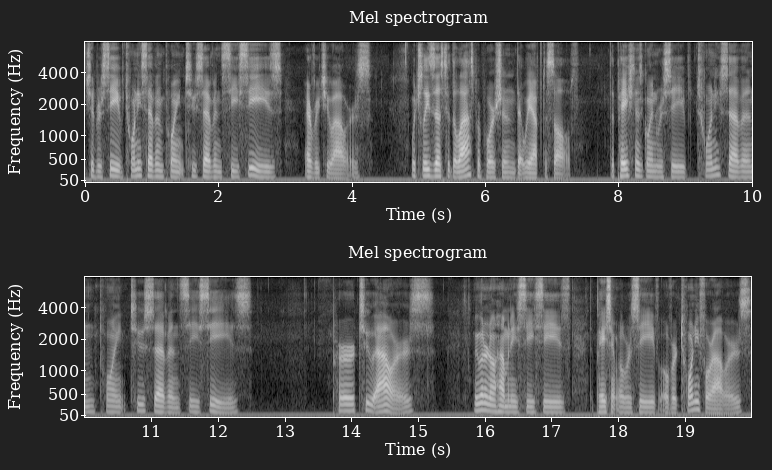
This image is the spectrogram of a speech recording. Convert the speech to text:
should receive 27.27 cc's every two hours. Which leads us to the last proportion that we have to solve. The patient is going to receive 27.27 cc's per two hours. We want to know how many cc's the patient will receive over 24 hours.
